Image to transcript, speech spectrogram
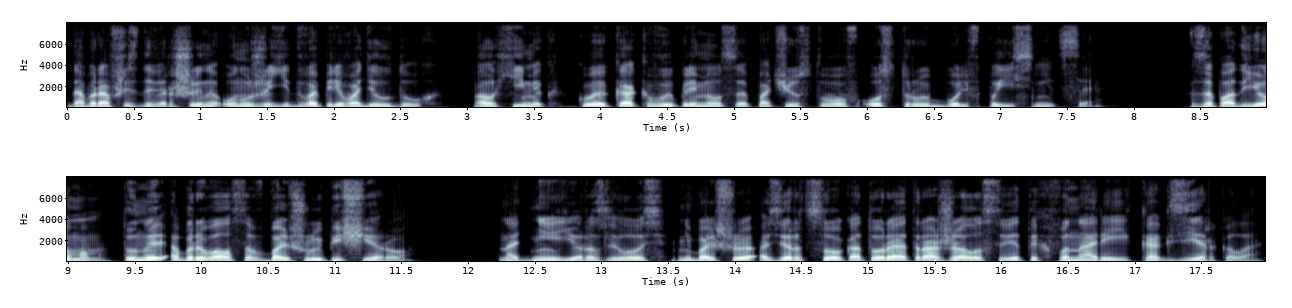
Добравшись до вершины, он уже едва переводил дух. Алхимик кое-как выпрямился, почувствовав острую боль в пояснице. За подъемом туннель обрывался в большую пещеру. На дне ее разлилось небольшое озерцо, которое отражало свет их фонарей, как зеркало.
